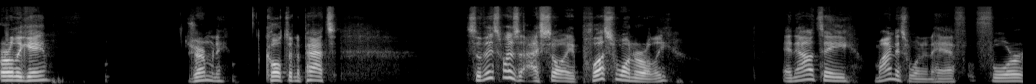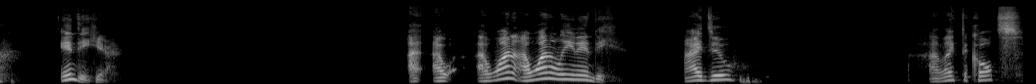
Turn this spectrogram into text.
early game. Germany, Colts and the Pats. So this was I saw a plus one early, and now it's a minus one and a half for Indy here. I I, I want I want to lean Indy. I do. I like the Colts.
